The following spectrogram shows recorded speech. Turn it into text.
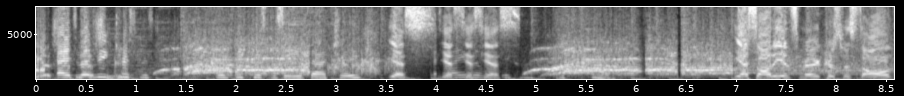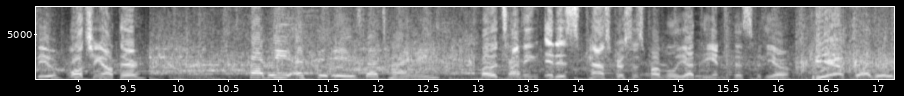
Yes, and it's meant to be yes, Christmas. Meant to be Christmas Eve, actually. Yes. It's Yes. Yes. Yes. Yes, audience. Merry Christmas to all of you watching out there. Probably if it is that timing. By the timing, it is past Christmas probably at the end of this video. Yeah, probably.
